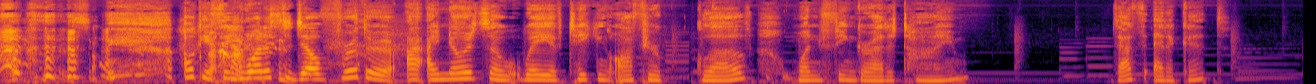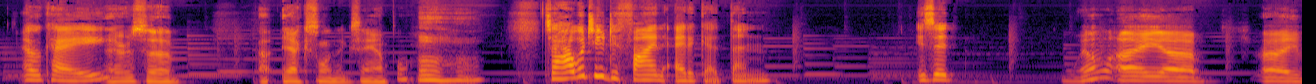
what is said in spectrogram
Okay, so you want us to delve further. I, I know it's a way of taking off your glove one finger at a time. That's etiquette. Okay. There's a, a excellent example. hmm So, how would you define etiquette then? Is it Well, I uh, I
